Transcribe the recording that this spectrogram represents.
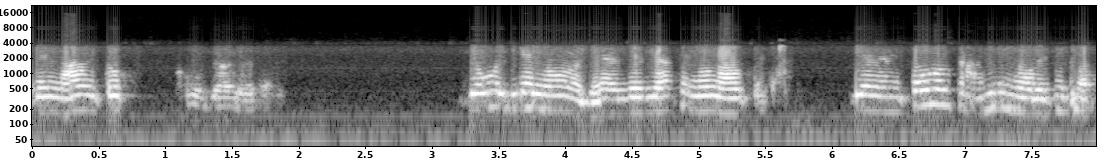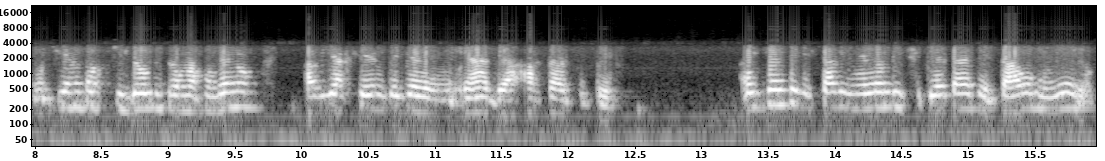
en auto. Yo volví en de, viaje en un auto. Y en todo el camino, de 400 kilómetros más o menos, había gente que venía allá hasta Cupé. Hay gente que está viniendo en bicicleta desde Estados Unidos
